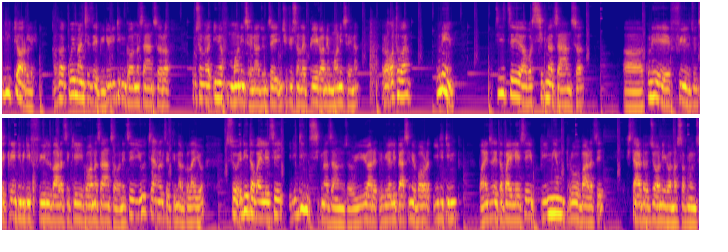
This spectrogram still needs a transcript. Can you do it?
एडिटरले अथवा कोही मान्छे चाहिँ भिडियो एडिटिङ गर्न चाहन्छ र उसँग इनफ मनी छैन जुन चाहिँ इन्स्टिट्युसनलाई पे गर्ने मनी छैन। र अथवा कुनै चिज चाहिँ अब सिक्न चाहन्छ कुनै फिल्ड जुन चाहिँ क्रिएटिभिटी फिल्डबाट चाहिँ केही गर्न चाहन्छ भने चाहिँ यो च्यानल चाहिँ तिनीहरूको लागि हो। सो यदि तपाईँले चाहिँ एडिटिङ सिक्न चाहनुहुन्छ you are really passion about editing भने चाहिँ तपाईँले चाहिँ प्रिमियम प्रोबाट चाहिँ स्टार्ट जर्नी गर्न सक्नुहुन्छ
